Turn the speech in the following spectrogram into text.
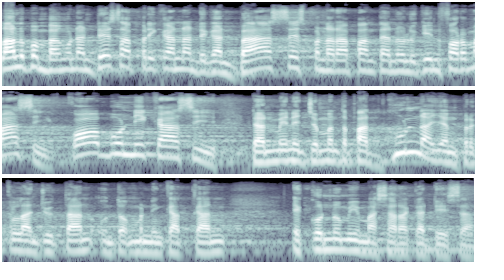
Lalu pembangunan desa perikanan dengan basis penerapan teknologi informasi, komunikasi, dan manajemen tepat guna yang berkelanjutan untuk meningkatkan ekonomi masyarakat desa.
